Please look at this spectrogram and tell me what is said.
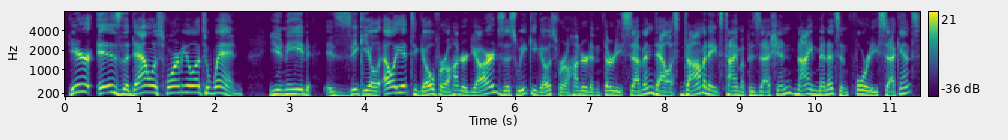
Here is the Dallas formula to win. You need Ezekiel Elliott to go for 100 yards. This week he goes for 137. Dallas dominates time of possession, 9 minutes and 40 seconds.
